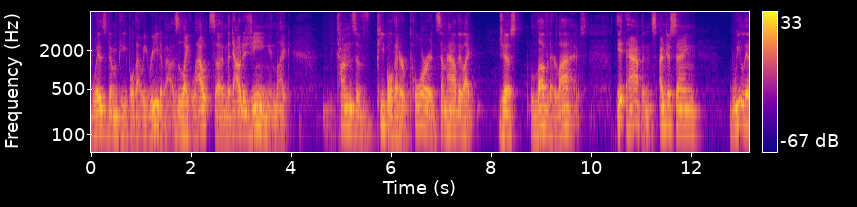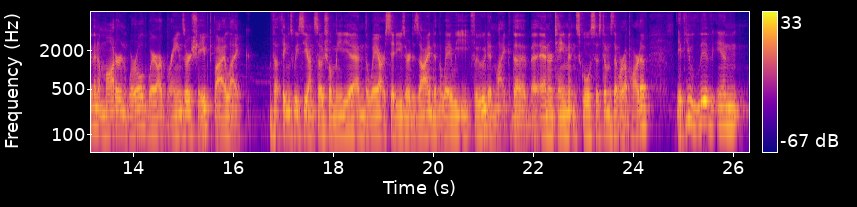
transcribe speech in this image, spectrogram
wisdom people that we read about. This is like Lao Tzu and the Tao Te Ching and like tons of people that are poor and somehow they like just love their lives. It happens. I'm just saying we live in a modern world where our brains are shaped by like the things we see on social media and the way our cities are designed and the way we eat food and like the uh, entertainment and school systems that we're a part of. If you live in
